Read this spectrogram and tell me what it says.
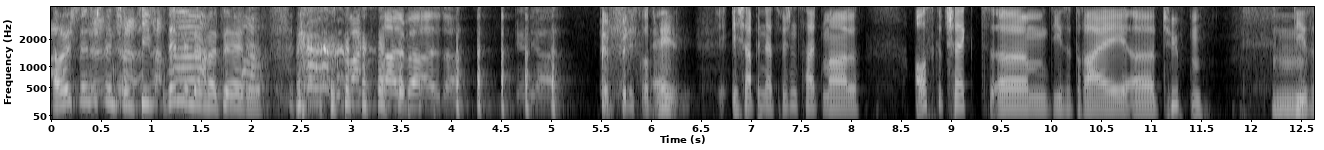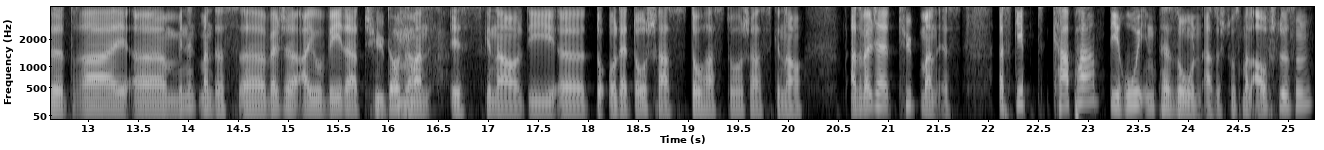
Aber ich finde, ich bin schon tief drin in der Materie. Quacksalbe, Alter. Genial. Äh, finde ich trotzdem. Ey, Ich habe in der Zwischenzeit mal ausgecheckt, ähm, diese drei äh, Typen. Mhm. Diese drei, ähm, wie nennt man das? Äh, welche Ayurveda-Typen man ist, genau. Die, äh, do, oder Doshas, Dohas, Doshas, genau. Also welcher Typ man ist. Es gibt Kappa, die Ruhe in Person. Also ich tue es mal aufschlüsseln.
